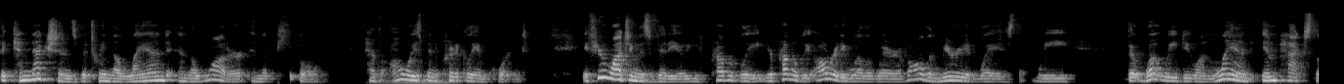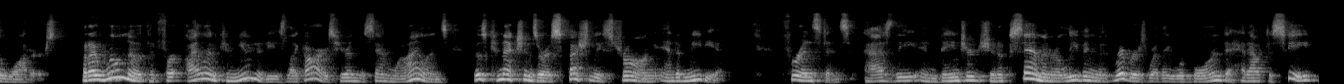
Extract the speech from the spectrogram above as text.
the connections between the land and the water and the people have always been critically important. If you're watching this video, you've probably, you're probably already well aware of all the myriad ways that we, that what we do on land impacts the waters. But I will note that for island communities like ours here in the San Juan Islands, those connections are especially strong and immediate. For instance, as the endangered Chinook salmon are leaving the rivers where they were born to head out to sea,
